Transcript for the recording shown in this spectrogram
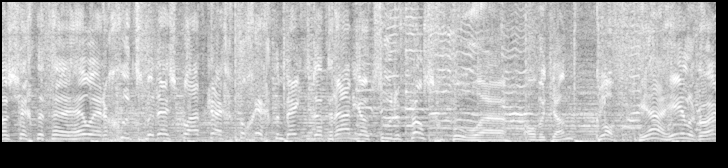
Albert-Jan zegt het uh, heel erg goed. Bij deze plaat krijg je toch echt een beetje dat Radio Tour de France gevoel, uh, Albert-Jan. Klopt. Ja, heerlijk hoor.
